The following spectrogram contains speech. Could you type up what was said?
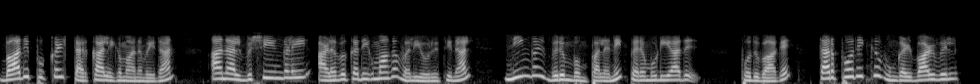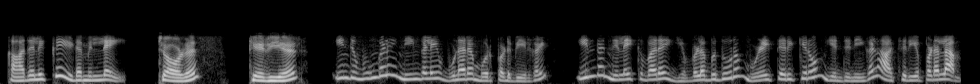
பாதிப்புகள் தற்காலிகமானவைதான். ஆனால் விஷயங்களை அளவுக்கு அதிகமாக வலியுறுத்தினால் நீங்கள் விரும்பும் பலனை பெற முடியாது. பொதுவாக தற்போதைக்கு உங்கள் வாழ்வில் காதலுக்கு இடமில்லை. டாரஸ் கெரியர் இன்று உங்களை நீங்களே உணர முற்படுவீர்கள். இந்த நிலைக்கு வர எவ்வளவு தூரம் உழைத்திருக்கிறோம் என்று நீங்கள் ஆச்சரியப்படலாம்.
